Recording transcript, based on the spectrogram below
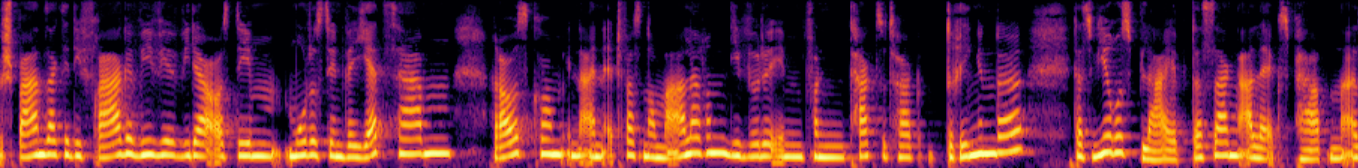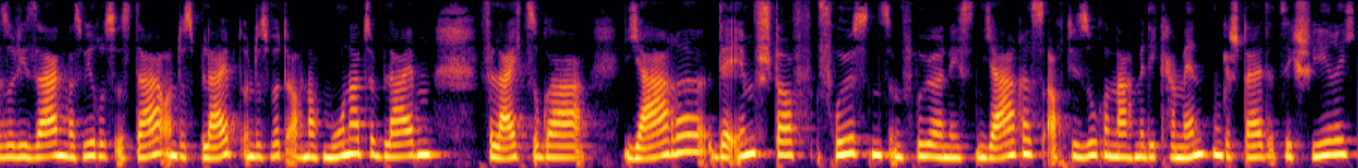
Spahn sagte, die Frage, wie wir wieder aus dem Modus, den wir jetzt haben, rauskommen in einen etwas normaleren, die würde eben von Tag zu Tag dringender. Das Virus bleibt, das sagen alle Experten. Also die sagen, das Virus ist da und es bleibt und es wird auch noch Monate bleiben, vielleicht sogar Jahre. Der Impfstoff frühestens im Frühjahr nächsten Jahres. Auch die Suche nach Medikamenten gestaltet sich schwierig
